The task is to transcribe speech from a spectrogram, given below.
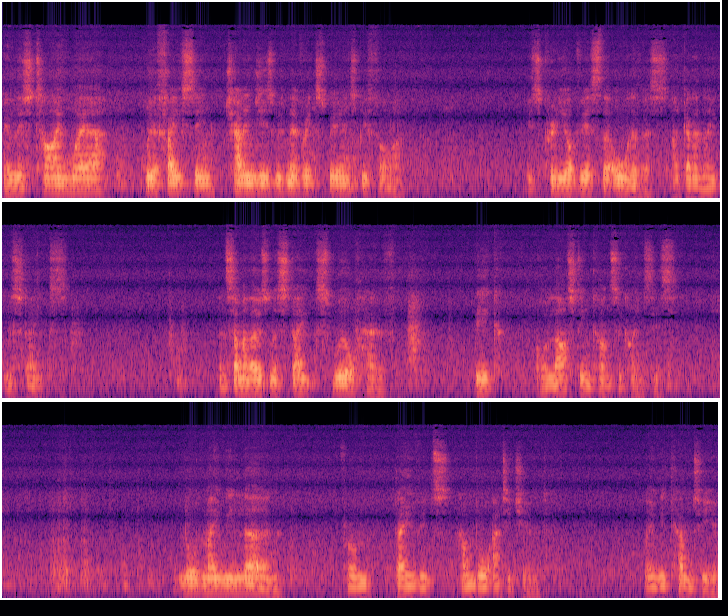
in this time where we're facing challenges we've never experienced before, it's pretty obvious that all of us are going to make mistakes. And some of those mistakes will have big or lasting consequences. Lord, may we learn from David's humble attitude. May we come to you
